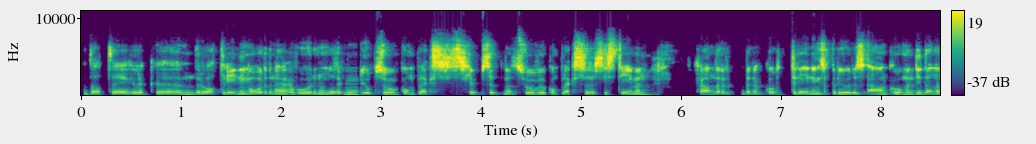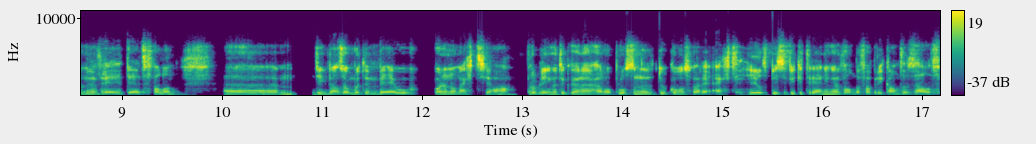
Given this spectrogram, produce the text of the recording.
dat eigenlijk er wat trainingen worden aangeboden. Omdat ik nu op zo'n complex schip zit met zoveel complexe systemen, gaan er binnenkort trainingsperiodes aankomen die dan in mijn vrije tijd vallen, uh, die ik dan zou moeten bijwonen om echt ja, problemen te kunnen gaan oplossen in de toekomst, waar je echt heel specifieke trainingen van de fabrikanten zelf,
